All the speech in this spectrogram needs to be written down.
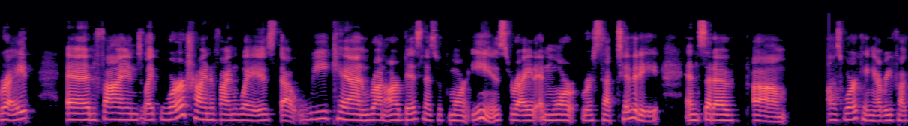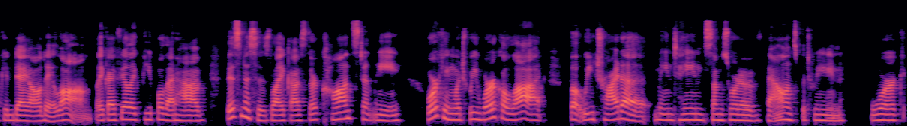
right? And find like we're trying to find ways that we can run our business with more ease, right? And more receptivity instead of um, us working every fucking day all day long. Like I feel like people that have businesses like us, they're constantly working, which we work a lot, but we try to maintain some sort of balance between work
